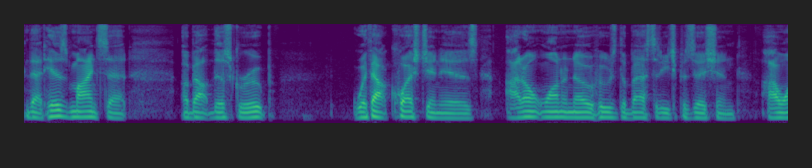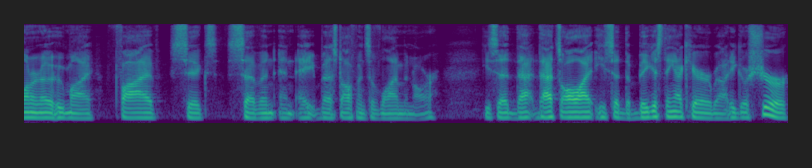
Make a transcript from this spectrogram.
that his mindset about this group without question is I don't want to know who's the best at each position. I want to know who my five, six, seven, and eight best offensive linemen are. He said that that's all I he said the biggest thing I care about. He goes, sure,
